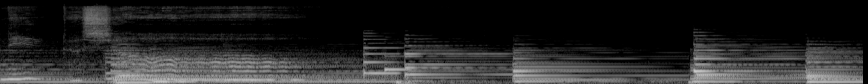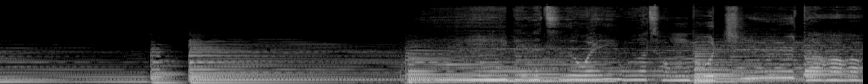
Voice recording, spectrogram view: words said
你的笑。离别滋味，我从不知道。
